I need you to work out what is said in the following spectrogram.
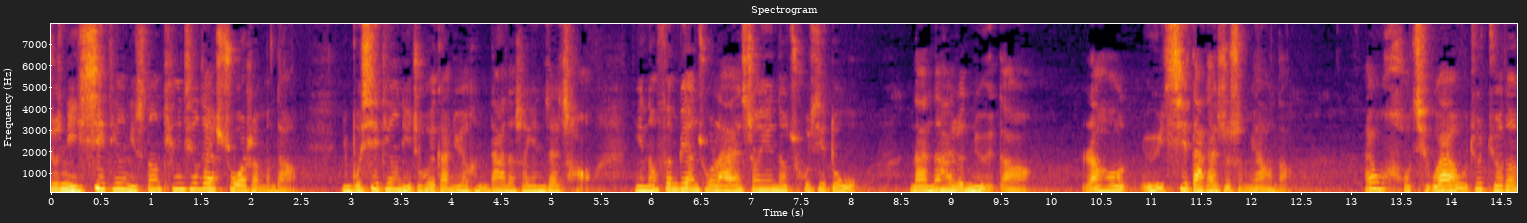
就是你细听你是能听清在说什么的，你不细听你就会感觉有很大的声音在吵，你能分辨出来声音的粗细度，男的还是女的，然后语气大概是什么样的？哎，我好奇怪，我就觉得，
